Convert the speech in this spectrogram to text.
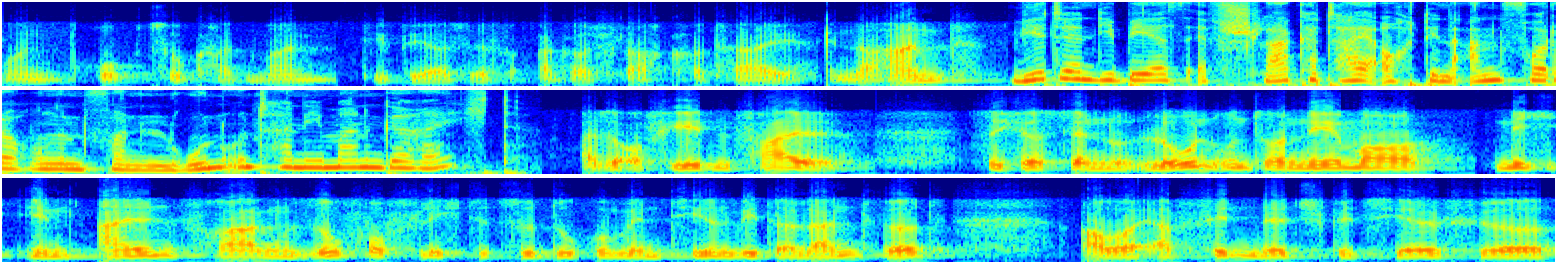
und ruckzuck hat man die BASF-Ackerschlagkartei in der Hand. Wird denn die BASF-Schlagkartei auch den Anforderungen von Lohnunternehmern gerecht? Also auf jeden Fall. Sicher ist der Lohnunternehmer nicht in allen Fragen so verpflichtet zu dokumentieren wie der Landwirt, aber er findet speziell für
